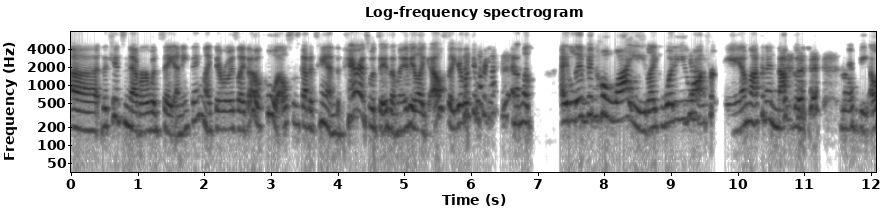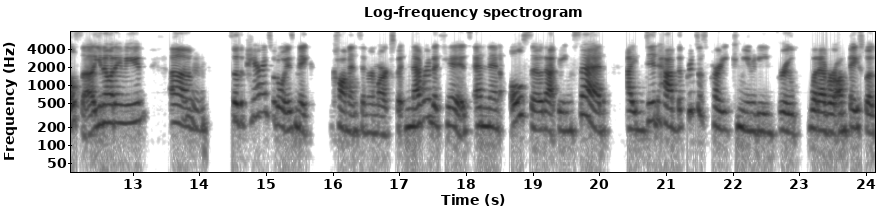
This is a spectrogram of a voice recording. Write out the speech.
uh, the kids never would say anything. Like they were always like, "Oh, cool, Elsa's got a tan." The parents would say something. They'd be like, "Elsa, you're looking pretty tan." I'm like, "I live in Hawaii. Like, what do you yeah. want from me? I'm not gonna not go to be Elsa. You know what I mean?" Um, mm-hmm. So the parents would always make comments and remarks, but never the kids. And then also that being said, I did have the Princess Party community group, whatever, on Facebook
